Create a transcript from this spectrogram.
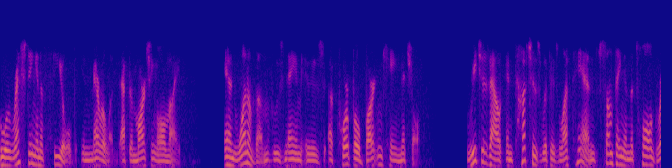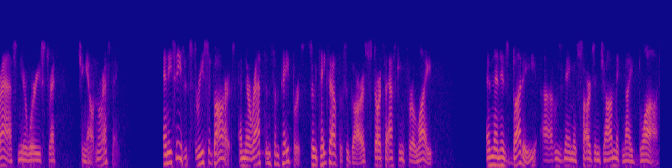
who were resting in a field in Maryland after marching all night. And one of them, whose name is uh, Corporal Barton K. Mitchell, reaches out and touches with his left hand something in the tall grass near where he's stretching out and resting. And he sees it's three cigars, and they're wrapped in some papers. So he takes out the cigars, starts asking for a light, and then his buddy, uh, whose name is Sergeant John McKnight Bloss,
